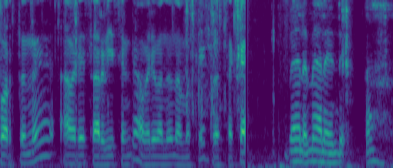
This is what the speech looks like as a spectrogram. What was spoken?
പുറത്തുനിന്ന് അവർ സർവീസ് ഉണ്ട്. അവർ വന്ന് നമുക്ക് ഡ്രസ്സൊക്കെ മേലെ മേലെ ഉണ്ട്. ആ.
